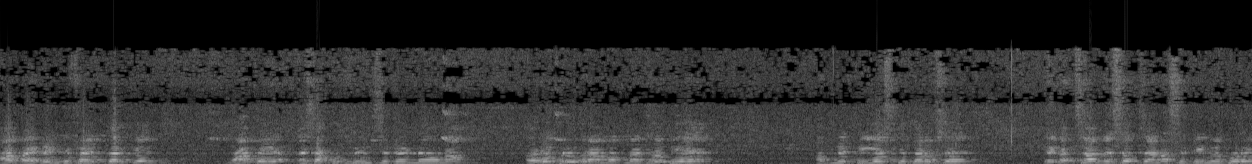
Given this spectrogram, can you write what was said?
आप आइडेंटिफाई करके वहाँ पे ऐसा कुछ भी इंसिडेंट नहीं होना। और ये प्रोग्राम अपना जो भी है, अपने पीएस की तरफ़ से एक अच्छा मैसेज जाना सिटी में पूरे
